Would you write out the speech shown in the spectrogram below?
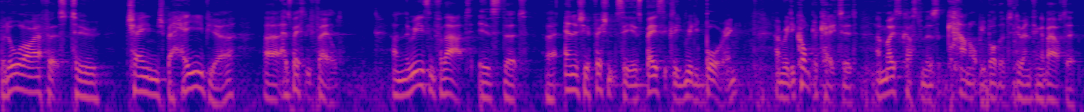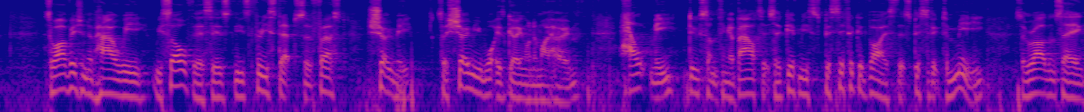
But all our efforts to change behavior uh, has basically failed. And the reason for that is that uh, energy efficiency is basically really boring and really complicated, and most customers cannot be bothered to do anything about it. So our vision of how we, we solve this is these three steps of first, show me. So show me what is going on in my home help me do something about it. So give me specific advice that's specific to me. So rather than saying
